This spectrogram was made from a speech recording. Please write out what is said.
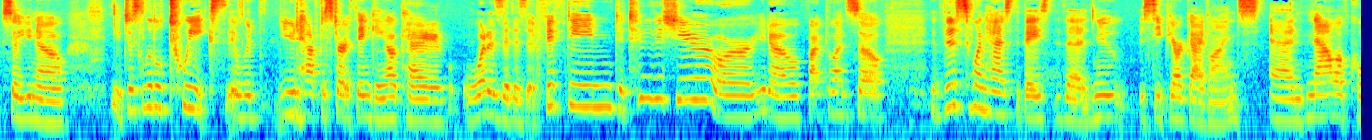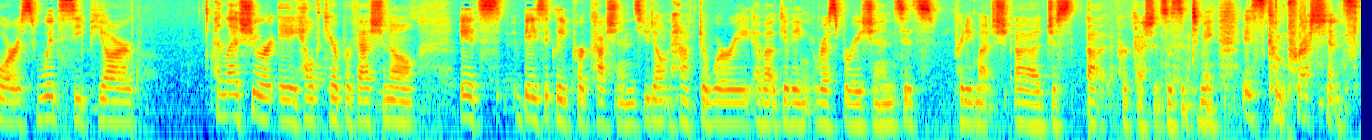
So you know, just little tweaks. It would you'd have to start thinking, okay, what is it? Is it fifteen to two this year, or you know, five to one? So. This one has the base, the new CPR guidelines, and now, of course, with CPR, unless you're a healthcare professional, it's basically percussions. You don't have to worry about giving respirations. It's pretty much uh, just uh, percussions. Listen to me. It's compressions.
